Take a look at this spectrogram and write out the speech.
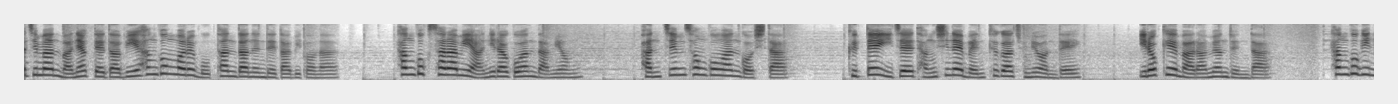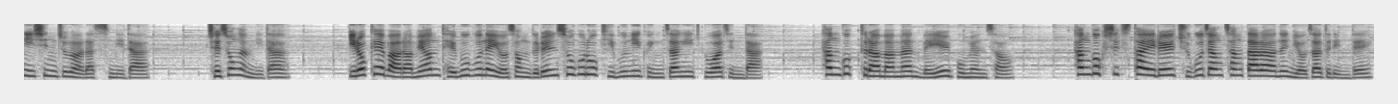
하지만 만약 대답이 한국말을 못한다는 대답이거나 한국 사람이 아니라고 한다면 반쯤 성공한 것이다. 그때 이제 당신의 멘트가 중요한데 이렇게 말하면 된다. 한국인이신 줄 알았습니다. 죄송합니다. 이렇게 말하면 대부분의 여성들은 속으로 기분이 굉장히 좋아진다. 한국 드라마만 매일 보면서 한국식 스타일을 주구장창 따라하는 여자들인데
